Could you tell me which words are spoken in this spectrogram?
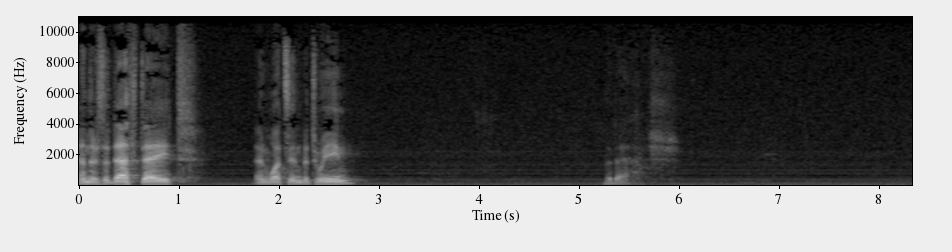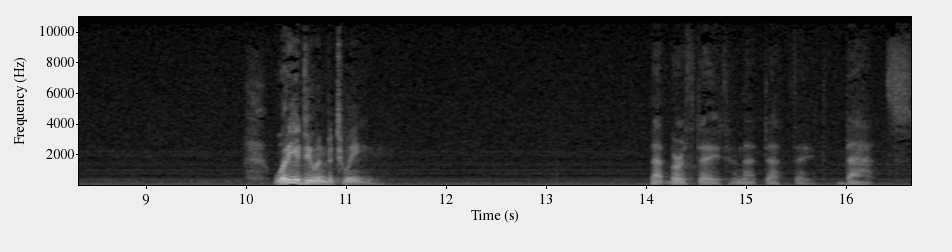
and there's a death date, and what's in between? The dash. What do you do in between that birth date and that death date? That's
